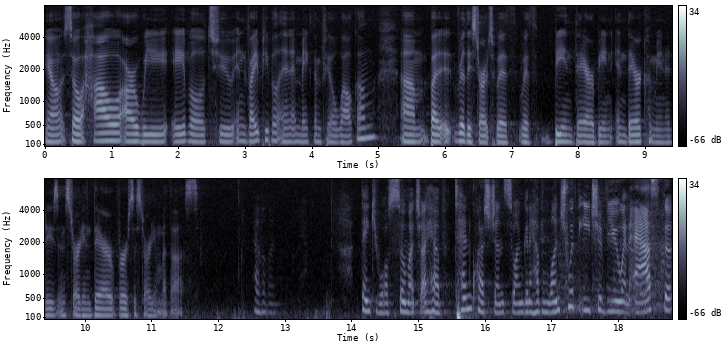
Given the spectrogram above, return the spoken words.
you know? So how are we able to invite people in and make them feel welcome? Um, but it really starts with with being there being in their communities and starting there versus starting with us. Evelyn. Thank you all so much. I have 10 questions, so I'm going to have lunch with each of you and ask the,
